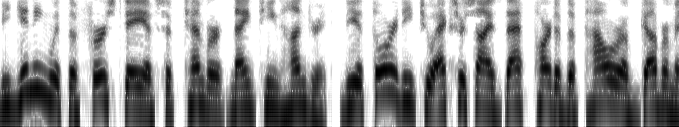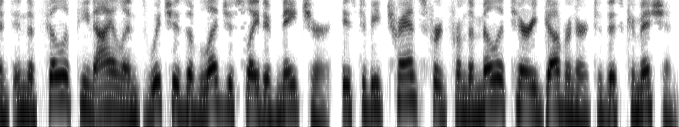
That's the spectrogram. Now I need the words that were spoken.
Beginning with the first day of September, 1900, the authority to exercise that part of the power of government in the Philippine Islands which is of legislative nature, is to be transferred from the military governor to this commission.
